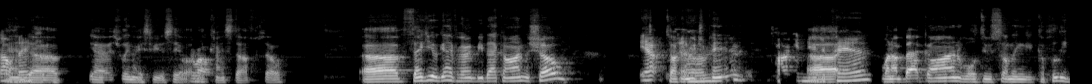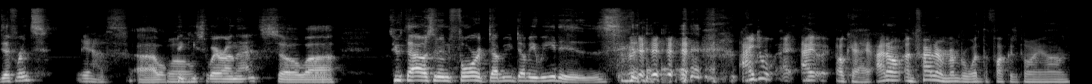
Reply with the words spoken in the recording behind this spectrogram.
oh, and thank uh, yeah, it's really nice of you to say all that kind of stuff. So, uh, thank you again for having me back on the show. Yeah, Talking New um, Japan. Talking New Uh, Japan. When I'm back on, we'll do something completely different. Yes. Uh, we'll Well- pinky swear on that. So, uh, 2004 WWE it is. I don't. I, I okay. I don't. I'm trying to remember what the fuck is going on.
